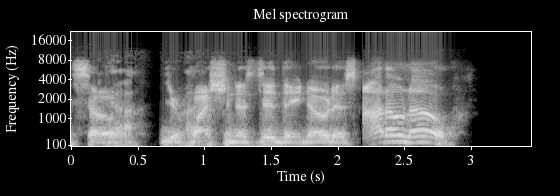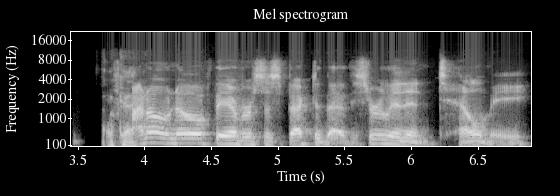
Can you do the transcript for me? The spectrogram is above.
So yeah, your right. question is, did they notice? I don't know. Okay. I don't know if they ever suspected that. They certainly didn't tell me.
